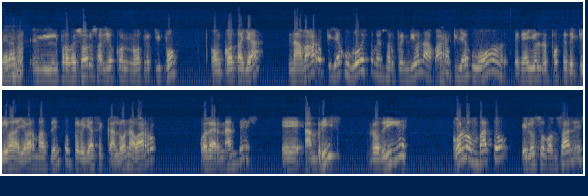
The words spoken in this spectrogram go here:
era, el profesor salió con otro equipo, con Cota ya, Navarro que ya jugó, esto me sorprendió, Navarro que ya jugó, tenía yo el reporte de que le iban a llevar más lento, pero ya se caló Navarro, juega Hernández, eh, Ambriz, Rodríguez, Colombato, El Oso González,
